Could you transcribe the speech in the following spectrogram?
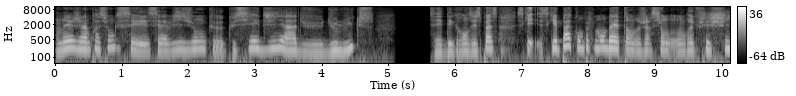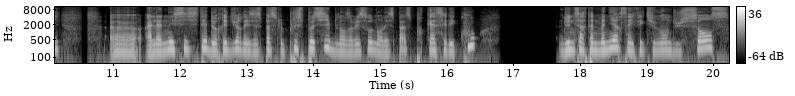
Mais j'ai l'impression que c'est la vision que, que CIG a du, du luxe. C'est des grands espaces. Ce qui est, ce qui est pas complètement bête. Hein. si on, réfléchit euh, à la nécessité de réduire les espaces le plus possible dans un vaisseau, dans l'espace, pour casser les coûts, d'une certaine manière, ça a effectivement du sens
